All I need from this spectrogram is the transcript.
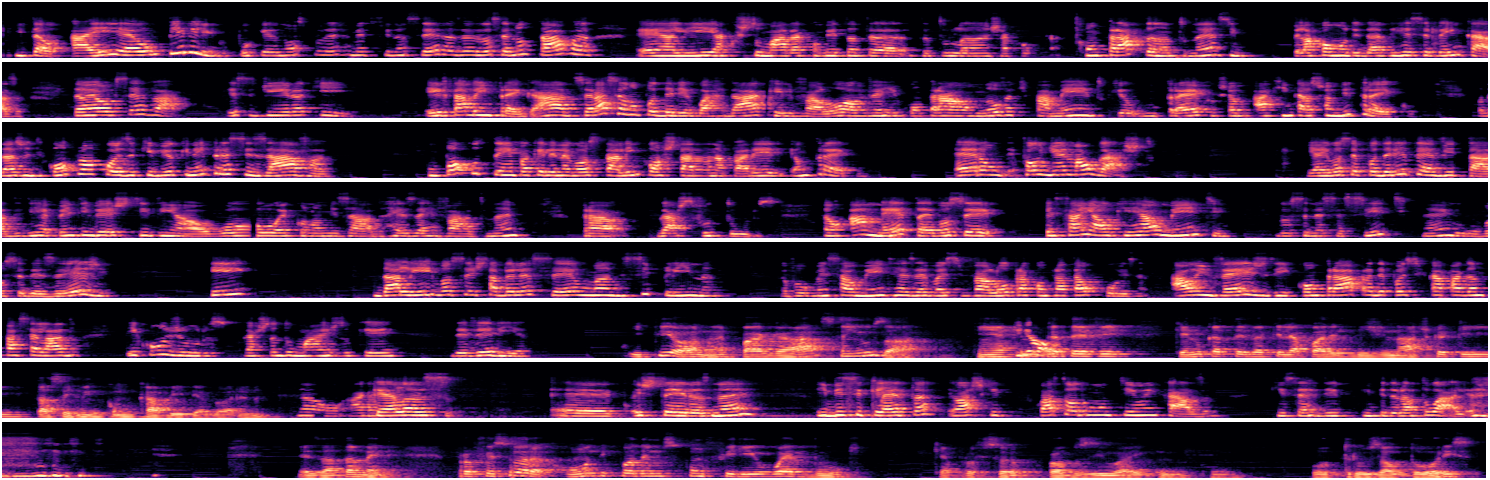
Então, aí é um perigo, porque o nosso planejamento financeiro, às vezes você não estava é, ali acostumado a comer tanta, tanto lanche, a comprar tanto, né? Assim, pela comodidade de receber em casa. Então é observar esse dinheiro aqui, ele está bem empregado? Será que eu não poderia guardar aquele valor ao invés de comprar um novo equipamento, que um treco, aqui em casa chama de treco. Quando a gente compra uma coisa que viu que nem precisava, com pouco tempo aquele negócio está ali encostado na parede, é um treco. Era um, foi um dinheiro mal gasto. E aí você poderia ter evitado e de repente investido em algo ou economizado, reservado, né, para gastos futuros. Então, a meta é você pensar em algo que realmente você necessite, né, ou você deseje, e dali você estabelecer uma disciplina. Eu vou mensalmente reservar esse valor para comprar tal coisa, ao invés de comprar para depois ficar pagando parcelado e com juros, gastando mais do que deveria. E pior, né? Pagar sem usar. Quem é que pior. nunca teve, quem nunca teve aquele aparelho de ginástica que está servindo como cabide agora, né? Não, aquelas é, esteiras, né? E bicicleta, eu acho que quase todo mundo tinha em casa, que serve de pendurar toalha. Exatamente. Professora, onde podemos conferir o e-book que a professora produziu aí com, com outros autores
